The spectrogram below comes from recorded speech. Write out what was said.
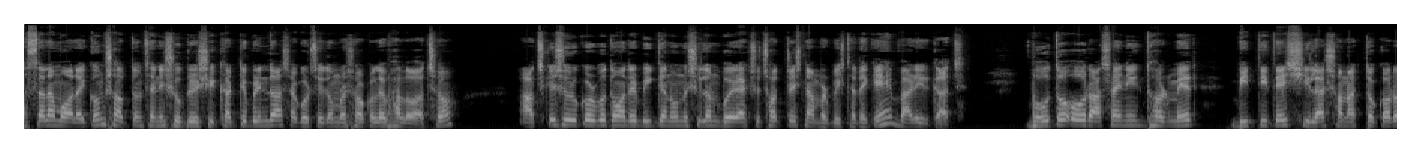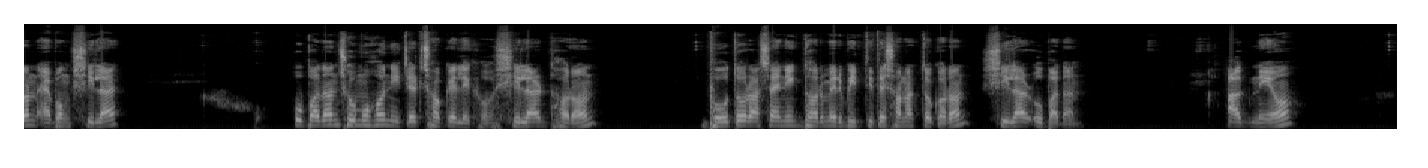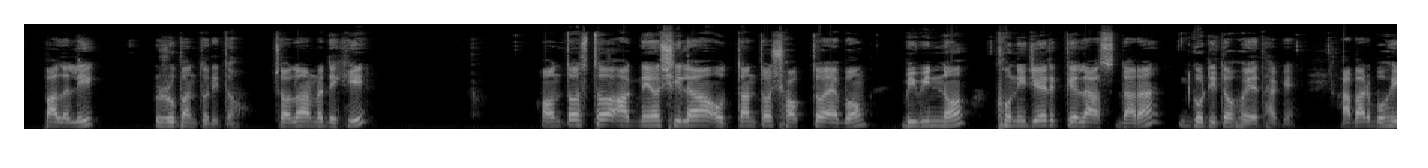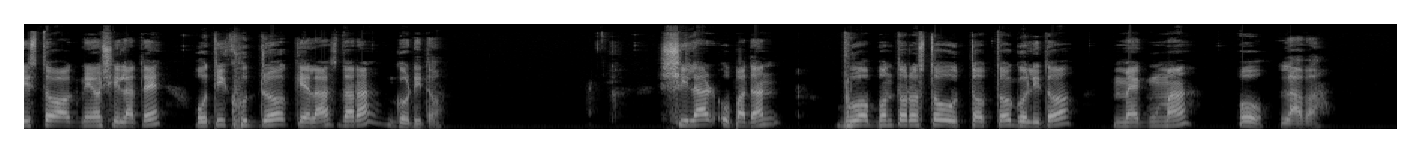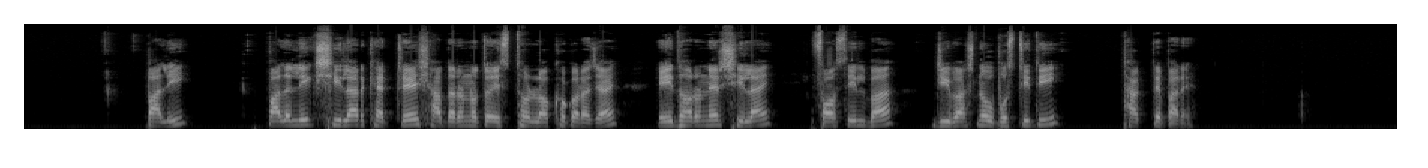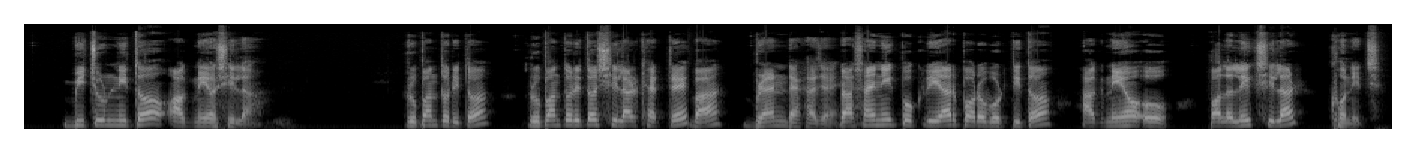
আসসালামু আলাইকুম, সপ্তম শ্রেণির সুপ্রিয় শিক্ষার্থীবৃন্দ, আশা করছি তোমরা সকলে ভালো আছো। আজকে শুরু করব তোমাদের বিজ্ঞান অনুশীলন বইয়ের একশো ছত্রিশ নাম্বার পৃষ্ঠা থেকে, বাড়ির কাজ। ভৌত ও রাসায়নিক ধর্মের ভিত্তিতে শিলা শনাক্তকরণ এবং শিলার উপাদানসমূহ নিচের ছকে লেখো। শিলার ধরন, ভৌত রাসায়নিক ধর্মের ভিত্তিতে শনাক্তকরণ, শিলার উপাদান। আগ্নেয়, পাললিক, রূপান্তরিত। চলো আমরা দেখি। অন্তস্থ আগ্নেয় শিলা অত্যন্ত শক্ত এবং বিভিন্ন খনিজের কেলাস দ্বারা গঠিত হয়ে থাকে। আবার বহিস্থ আগ্নেয় শিলাতে অতি ক্ষুদ্র কেলাস দ্বারা গঠিত। শিলার উপাদান ভূ অভ্যন্তরস্থ উত্তপ্ত গলিত ম্যাগমা ও লাভা। পালি পাললিক শিলার ক্ষেত্রে সাধারণত স্তর লক্ষ্য করা যায়। এই ধরনের শিলায় ফসিল বা জীবাশ্ম উপস্থিতি থাকতে পারে। বিচূর্ণিত আগ্নেয় শিলা। রূপান্তরিত। রূপান্তরিত শিলার ক্ষেত্রে বা ব্র্যান্ড দেখা যায়। রাসায়নিক প্রক্রিয়ার পরবর্তীত আগ্নেয় ও পললিক শিলার খনিজ।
